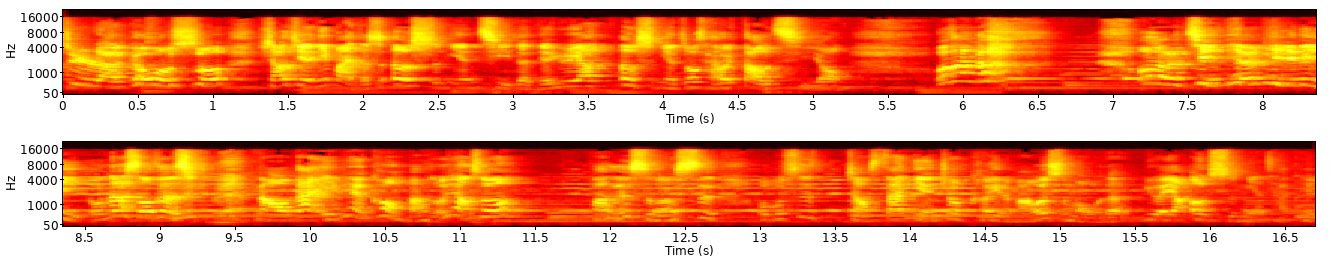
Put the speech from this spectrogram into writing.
居然跟我说：“小姐，你买的是二十年期的，你的约要二十年之后才会到期哦。” 我真的，我真的晴天霹雳！我那时候真的是脑袋一片空白。我想说，发生什么事？我不是缴三年就可以了吗？为什么我的约要二十年才可以，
